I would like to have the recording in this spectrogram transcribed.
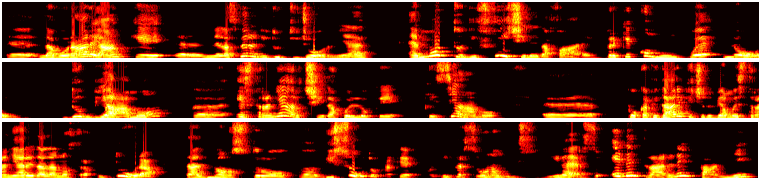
eh, lavorare anche eh, nella sfera di tutti i giorni, eh, è molto difficile da fare perché comunque noi dobbiamo eh, estraniarci da quello che, che siamo. Eh, può capitare che ci dobbiamo estraniare dalla nostra cultura, dal nostro uh, vissuto, perché ogni persona ha un vissuto diverso, ed entrare nei panni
